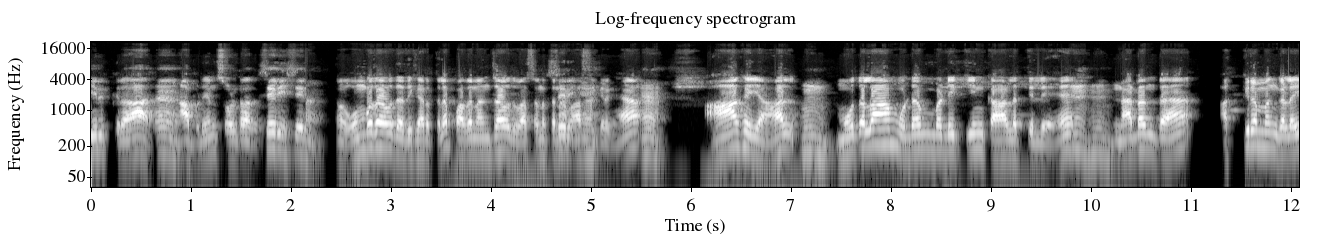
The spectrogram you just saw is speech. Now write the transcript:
இருக்கிறார் அப்படின்னு சொல்றாரு. சரி சரி. ஒன்பதாவது அதிகாரத்துல பதினஞ்சாவது வசனத்தை சரி, நான் ஆ. வாசிக்கிறேங்க. ஆகையால் முதலாம் உடன்படிக்கையின் காலத்திலே நடந்த அக்கிரமங்களை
